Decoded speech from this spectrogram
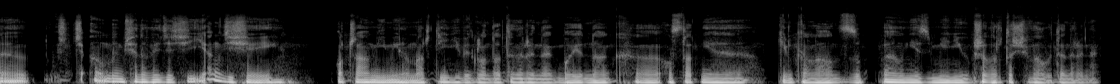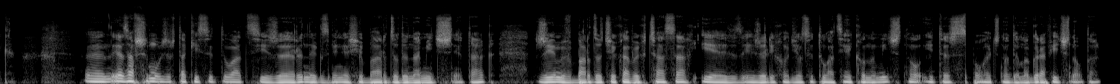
E, chciałbym się dowiedzieć, jak dzisiaj oczami Mile Martini wygląda ten rynek, bo jednak e, ostatnie kilka lat zupełnie zmieniły, przewartościowały ten rynek. E, ja zawsze mówię, w takiej sytuacji, że rynek zmienia się bardzo dynamicznie, tak? Żyjemy w bardzo ciekawych czasach i jeżeli chodzi o sytuację ekonomiczną i też społeczno-demograficzną, tak?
